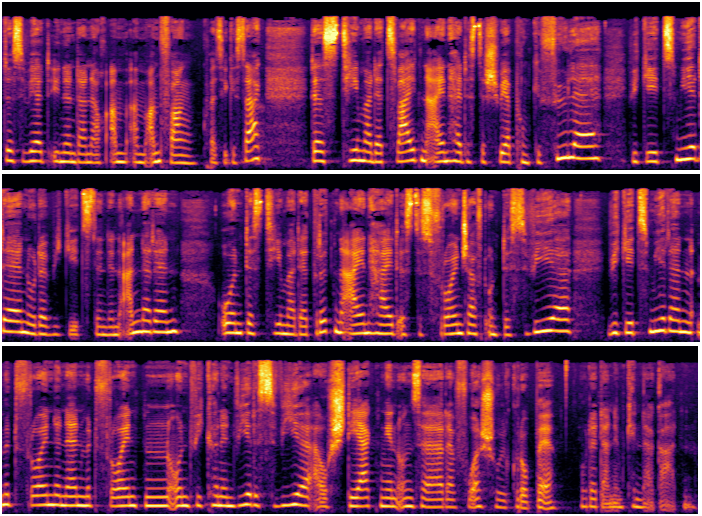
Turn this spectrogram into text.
Das wird ihnen dann auch am, am Anfang quasi gesagt. Das Thema der zweiten Einheit ist der Schwerpunkt Gefühle. Wie geht's mir denn oder wie geht's denn den anderen? Und das Thema der dritten Einheit ist das Freundschaft und das Wir. Wie geht's mir denn mit Freundinnen, mit Freunden und wie können wir das Wir auch stärken in unserer Vorschulgruppe oder dann im Kindergarten?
